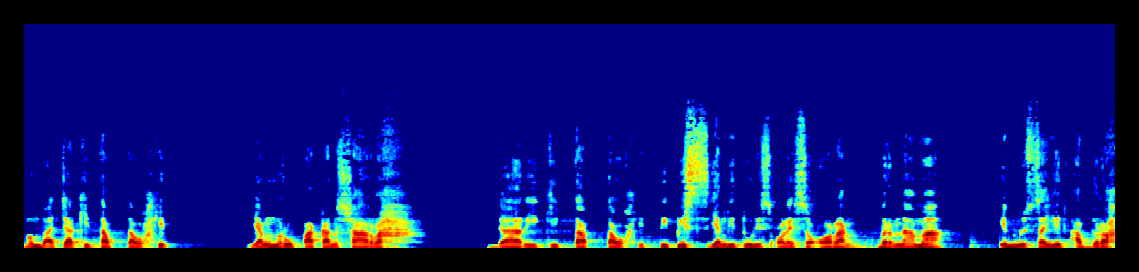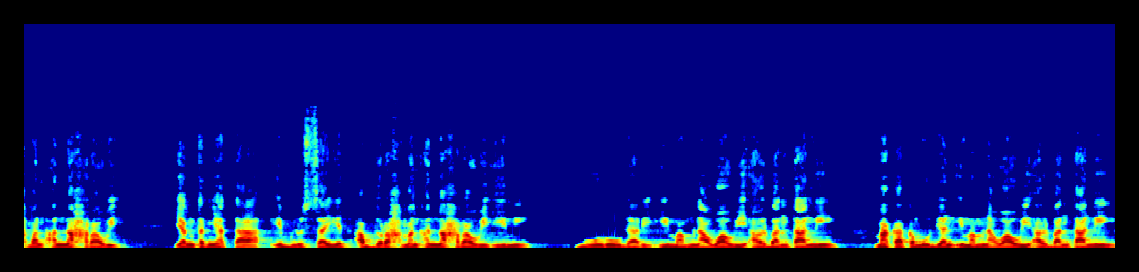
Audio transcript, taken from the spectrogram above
membaca kitab tauhid yang merupakan syarah dari kitab tauhid tipis yang ditulis oleh seorang bernama Ibnu Sayyid Abdurrahman An-Nahrawi. Yang ternyata Ibnu Sayyid Abdurrahman An-Nahrawi ini guru dari Imam Nawawi Al-Bantani, maka kemudian Imam Nawawi Al-Bantani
